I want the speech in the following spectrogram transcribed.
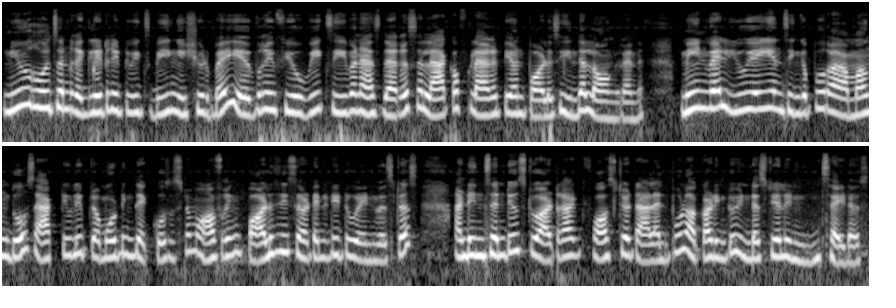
new rules and regulatory tweaks being issued by every few weeks even as there is a lack of clarity on policy in the long run. Meanwhile, UAE and Singapore are among those actively promoting the ecosystem, offering policy certainty to investors and incentives to attract faster talent pool, according to industrial insiders.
